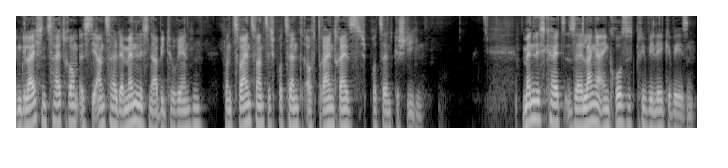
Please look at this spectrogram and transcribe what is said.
Im gleichen Zeitraum ist die Anzahl der männlichen Abiturienten von 22 Prozent auf 33 Prozent gestiegen. Männlichkeit sei lange ein großes Privileg gewesen.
